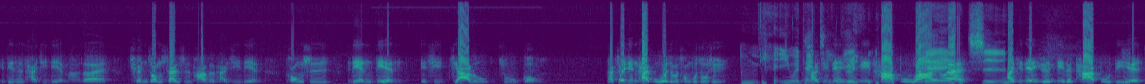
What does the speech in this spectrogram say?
一定是台积电嘛，对不对？权重三十趴的台积电，同时联电一起加入助攻。那最近台股为什么冲不出去？嗯，因为台积电原地踏步啊，对不对？是台积电原地的踏步跌，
